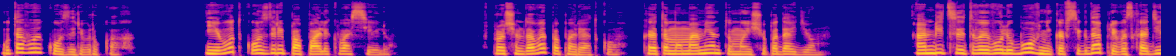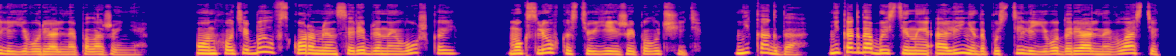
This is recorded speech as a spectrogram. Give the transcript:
у того и козыри в руках. И вот козыри попали к Василию. Впрочем, давай по порядку. К этому моменту мы еще подойдем. Амбиции твоего любовника всегда превосходили его реальное положение. Он хоть и был вскормлен серебряной ложкой, мог с легкостью ей же и получить. Никогда, никогда бы истинные Али не допустили его до реальной власти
